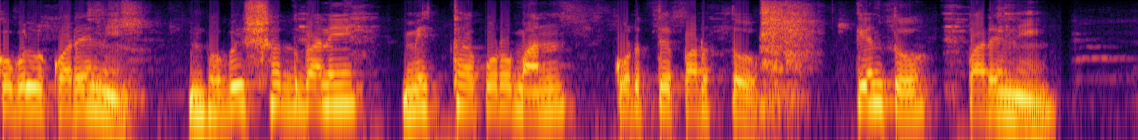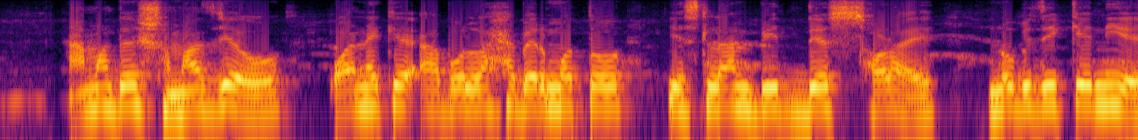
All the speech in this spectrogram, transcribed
কবুল করেনি। ভবিষ্যৎবাণী মিথ্যা প্রমাণ করতে পারত, কিন্তু পারেনি। আমাদের সমাজেও অনেকে আবুল আহাবের মতো ইসলাম বিদ্বেষ ছড়ায় নবীজিকে নিয়ে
